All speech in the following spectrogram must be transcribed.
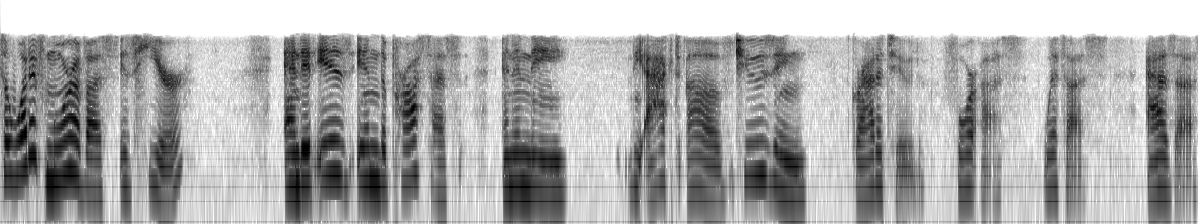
so what if more of us is here and it is in the process and in the the act of choosing gratitude for us, with us, as us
